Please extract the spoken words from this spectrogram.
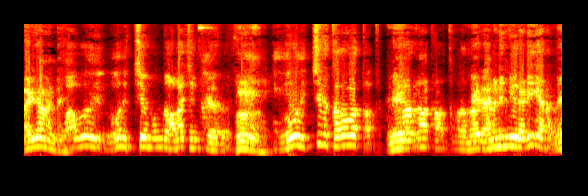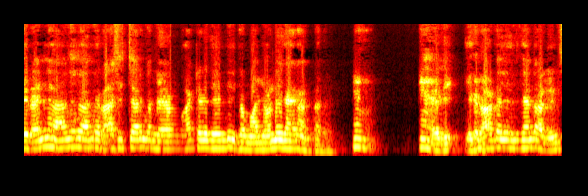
అడిగామండి. బాబు లోన్ ఇచ్చే ముందు అలా చెప్పారు. లోన్ ఇచ్చిన తర్వాత మీరు- మాట్లాడుతున్నారు? మీరు అడిగారా? మీరు అన్ని రాసిచ్చారు ఇంకా మేము మాట్లాడేది ఏంటి? ఇక మా ఉండేది ఆయన అంటారు. అది ఇక రావడం ఎందుకంటే వాళ్ళు ఎన్ని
